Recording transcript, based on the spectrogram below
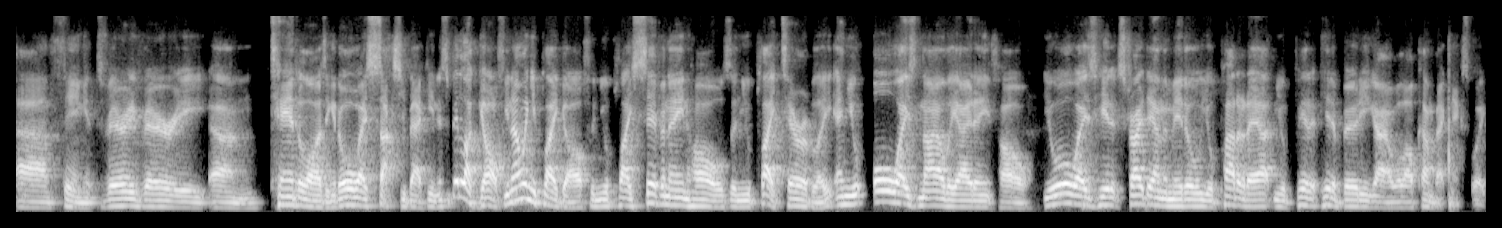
uh, thing. It's very, very um, tantalizing. It always sucks you back in. It's a bit like golf. You know, when you play golf and you'll play 17 holes and you'll play terribly and you always nail the 18th hole. You always hit it straight down the middle. You'll putt it out and you'll hit, hit a birdie and go, well, I'll come back next week.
